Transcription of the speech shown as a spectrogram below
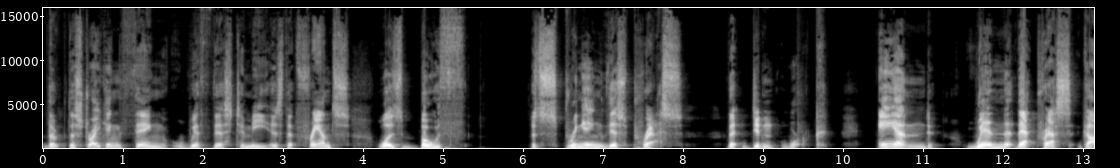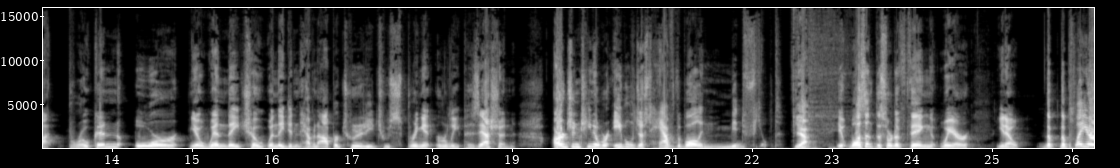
the, the striking thing with this to me is that France was both springing this press that didn't work. And when that press got broken or, you know, when they chose, when they didn't have an opportunity to spring it early possession, Argentina were able to just have the ball in midfield. Yeah. It wasn't the sort of thing where, you know, the, the player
